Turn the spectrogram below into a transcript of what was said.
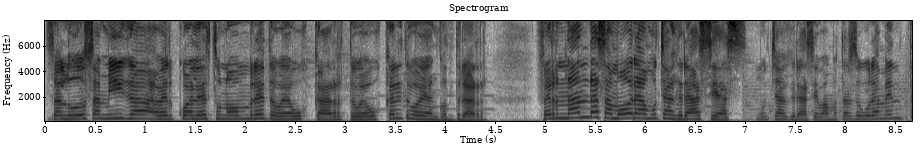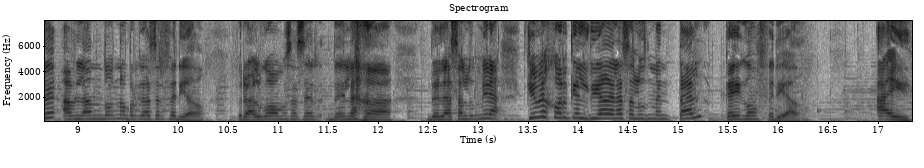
Saludos amiga, a ver cuál es tu nombre, te voy a buscar, te voy a buscar y te voy a encontrar. Fernanda Zamora, muchas gracias, muchas gracias. Vamos a estar seguramente hablando, no porque va a ser feriado, pero algo vamos a hacer de la, de la salud. Mira, qué mejor que el Día de la Salud Mental que hay con feriado. Ahí,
